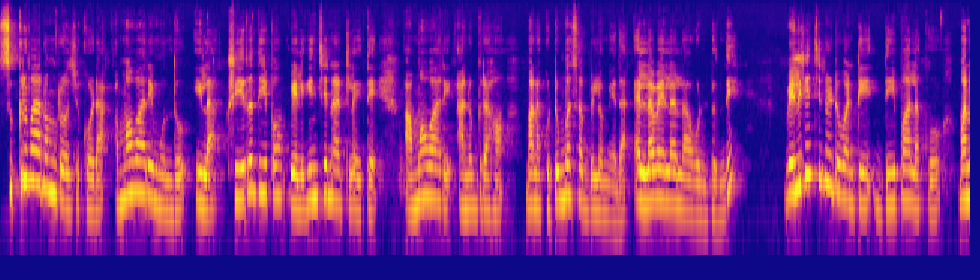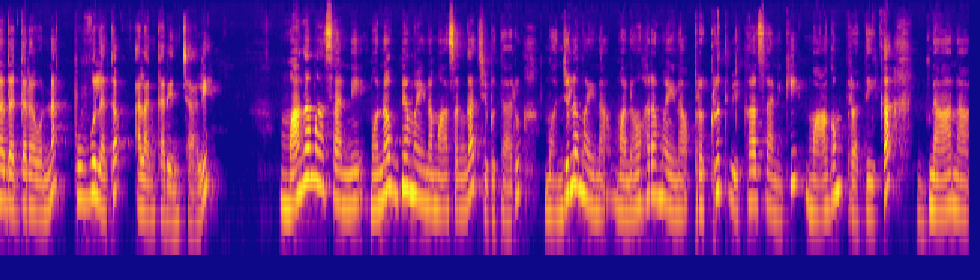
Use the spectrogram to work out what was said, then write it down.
శుక్రవారం రోజు కూడా అమ్మవారి ముందు ఇలా క్షీరదీపం వెలిగించినట్లయితే అమ్మవారి అనుగ్రహం మన కుటుంబ సభ్యుల మీద ఎల్లవేళలా ఉంటుంది. వెలిగించినటువంటి దీపాలకు మన దగ్గర ఉన్న పువ్వులతో అలంకరించాలి. మాఘమాసాన్ని మనోజ్ఞమైన మాసంగా చెబుతారు. మంజులమైన మనోహరమైన ప్రకృతి వికాసానికి మాఘం ప్రతీక. జ్ఞాన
